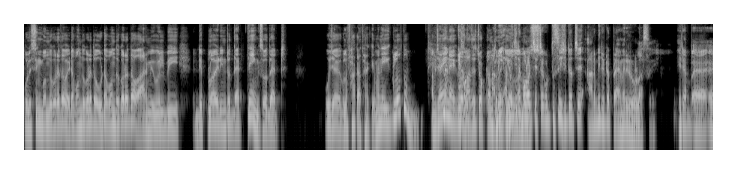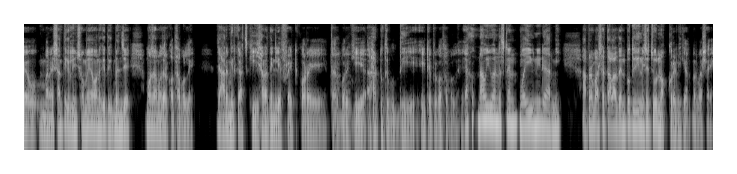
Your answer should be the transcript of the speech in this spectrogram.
পুলিশিং বন্ধ করে দাও এটা বন্ধ করে দাও ওটা বন্ধ করে দাও army will be deployed into that thing so that ওই জায়গাগুলো ফাঁকা থাকে। মানে এগুলো তো আমি জানি না এগুলো বাজে চক্রান্ত আমি যেটা বলার চেষ্টা করতেছি সেটা হচ্ছে আর্মির একটা প্রাইমারি রোল আছে। এটা মানে শান্তিকালীন সময়ে অনেকে দেখবেন যে মজার মজার কথা বলে। যে আর্মির কাজ কি? সারাদিন লেফট রাইট করে তারপরে কি হাঁটুতে বুদ্ধি এই টাইপের কথা বলে। এখন now you understand why you need a army আপনার বাসায় তালা দেন প্রতিদিন এসে চোর নক করে নাকি আপনার বাসায়।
